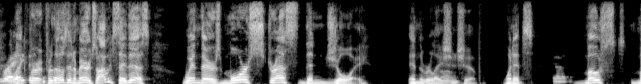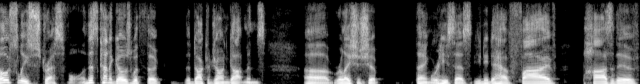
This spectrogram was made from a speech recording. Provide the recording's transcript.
Right. like for for those in a marriage so i would say this when there's more stress than joy in the relationship when it's Yeah. most mostly stressful and this kind of goes with the the dr john gottman's uh relationship thing where he says you need to have five positive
